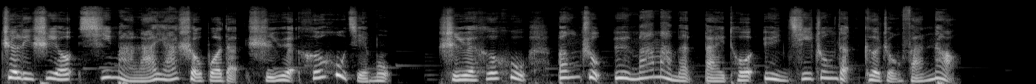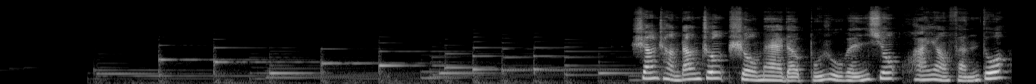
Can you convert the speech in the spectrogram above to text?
这里是由喜马拉雅首播的十月呵护节目。十月呵护帮助孕妈妈们摆脱孕期中的各种烦恼。商场当中售卖的哺乳文胸花样繁多，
